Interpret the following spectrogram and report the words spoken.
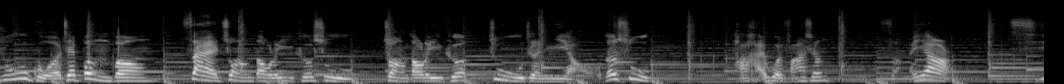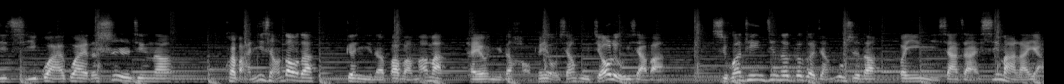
如果这蹦蹦……再撞到了一棵树，撞到了一棵住着鸟的树，它还会发生怎么样奇奇怪怪的事情呢？快把你想到的跟你的爸爸妈妈还有你的好朋友相互交流一下吧。喜欢听金德哥哥讲故事的，欢迎你下载喜马拉雅，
